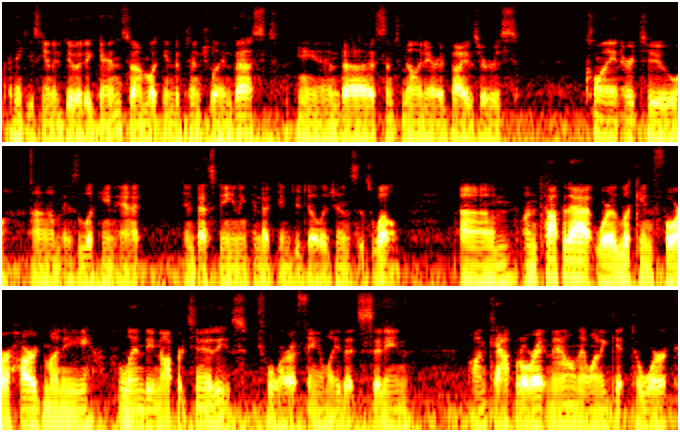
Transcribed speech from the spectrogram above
I think he's going to do it again. So I'm looking to potentially invest. And uh, Centimillionaire Advisors client or two um, is looking at investing and conducting due diligence as well. Um, on top of that, we're looking for hard money lending opportunities for a family that's sitting on capital right now and they want to get to work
